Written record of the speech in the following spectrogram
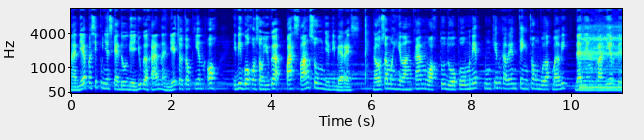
Nah dia pasti punya schedule dia juga kan, nah dia cocokin, oh ini gue kosong juga, pas langsung jadi beres. Gak usah menghilangkan waktu 20 menit, mungkin kalian cengcong bolak-balik. Dan yang terakhir, the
